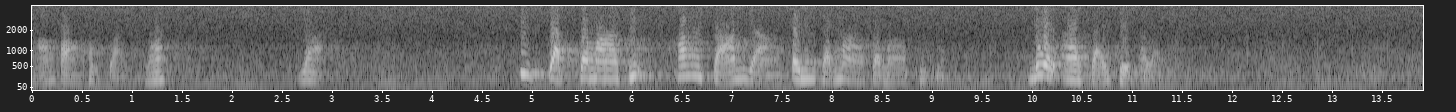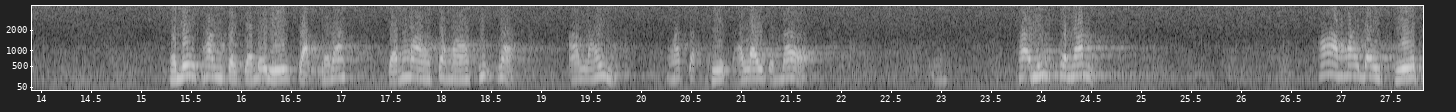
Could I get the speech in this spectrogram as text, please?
ถามฟังเข้าใจนะยากที่จัดสมาธิทั้งสามอย่างเป็นสัมมาสมาธิด้วยอาศัยเหตุอะไร ทีนี้ท่านก็จะได้รู้จักเลยนะสัมาสมาธิน่ะ อะไร มาจากเหตุอะไรกันแน่ถ้านี้ฉะนั้น ถ้าไม่ได้เหตุ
